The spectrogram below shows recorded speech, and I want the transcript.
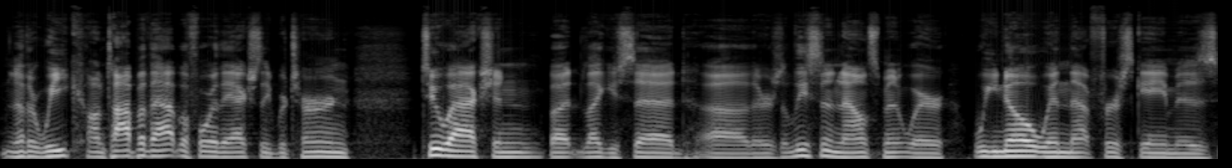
another week on top of that before they actually return to action. But like you said, uh, there's at least an announcement where we know when that first game is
